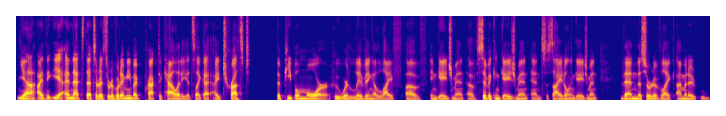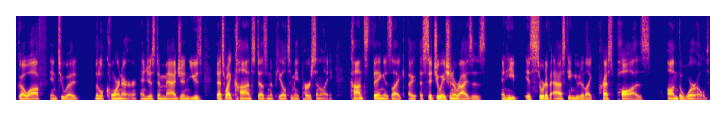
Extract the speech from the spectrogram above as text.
Yeah, I think yeah, and that's that's sort of sort of what I mean by practicality. It's like I, I trust the people more who were living a life of engagement, of civic engagement and societal engagement, than the sort of like I'm going to go off into a little corner and just imagine use. That's why Kant doesn't appeal to me personally Kant's thing is like a, a situation arises and he is sort of asking you to like press pause on the world,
